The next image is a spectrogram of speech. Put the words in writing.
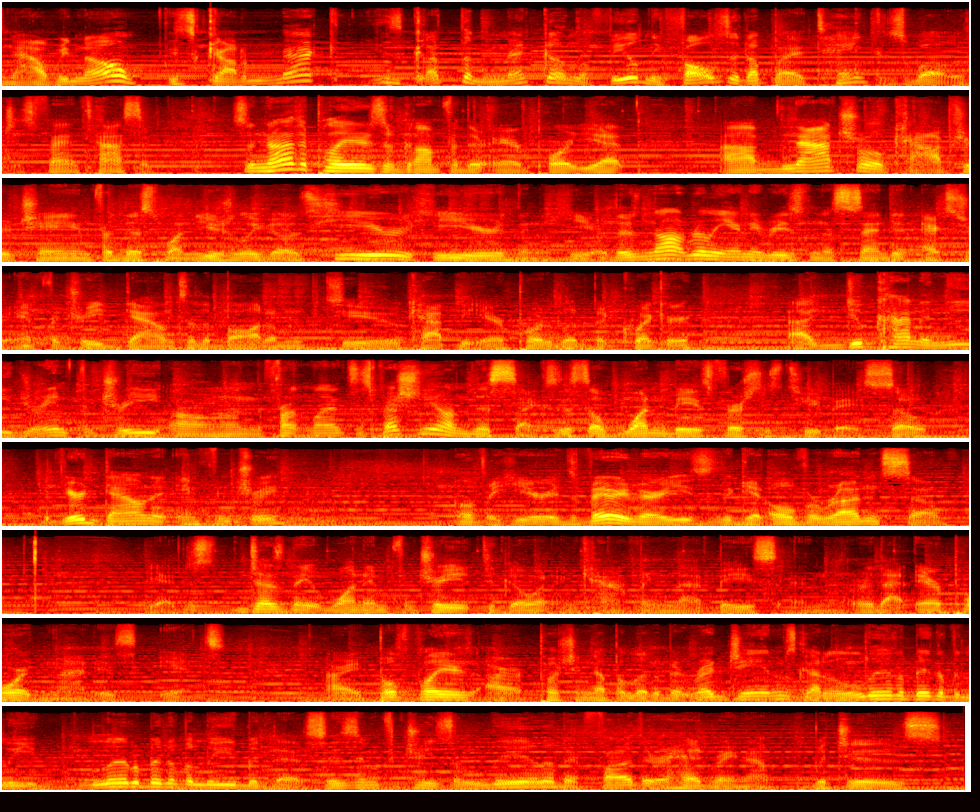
Now we know. He's got a mech. He's got the mech on the field, and he follows it up by a tank as well, which is fantastic. So neither players have gone for their airport yet. Uh, natural capture chain for this one usually goes here, here, then here. There's not really any reason to send an extra infantry down to the bottom to cap the airport a little bit quicker. Uh, you do kind of need your infantry on the front lines, especially on this side, because it's a one base versus two base. So if you're down at infantry over here, it's very, very easy to get overrun. So yeah, just designate one infantry to go in and capping that base and or that airport, and that is it. All right, both players are pushing up a little bit. Red James got a little bit of a lead, a little bit of a lead with this. His infantry is a little bit farther ahead right now, which is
